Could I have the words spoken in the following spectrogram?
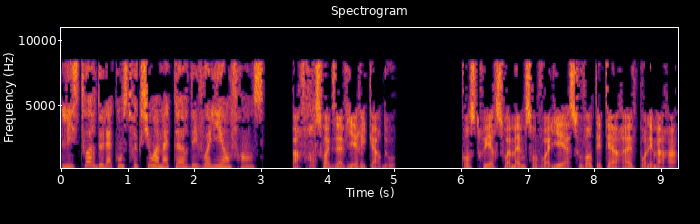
L'histoire de la construction amateur des voiliers en France. Par François-Xavier Ricardou. Construire soi-même son voilier a souvent été un rêve pour les marins.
